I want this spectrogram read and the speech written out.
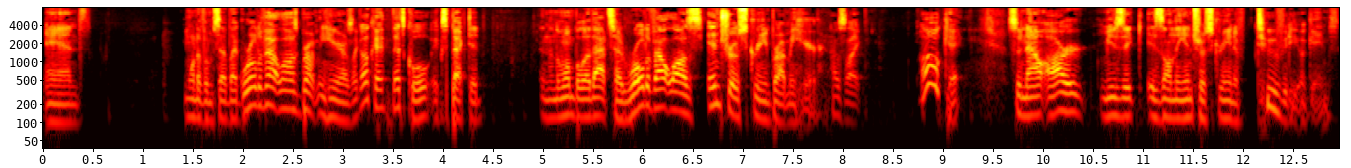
and one of them said like World of Outlaws brought me here. I was like, okay, that's cool, expected. And then the one below that said World of Outlaws intro screen brought me here. I was like, oh, okay. So now our music is on the intro screen of two video games.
